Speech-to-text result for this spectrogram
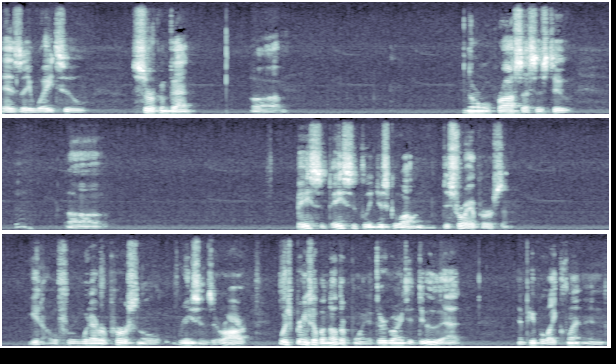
as a way to circumvent uh, normal processes to uh, basically just go out and destroy a person, you know, for whatever personal reasons there are. Which brings up another point. If they're going to do that, and people like Clinton and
